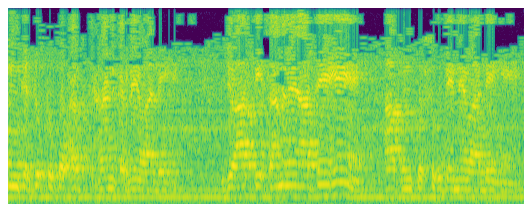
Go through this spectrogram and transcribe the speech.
उनके दुख को हरण करने वाले हैं। जो आपके शरण में आते हैं, आप उनको सुख देने वाले हैं।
